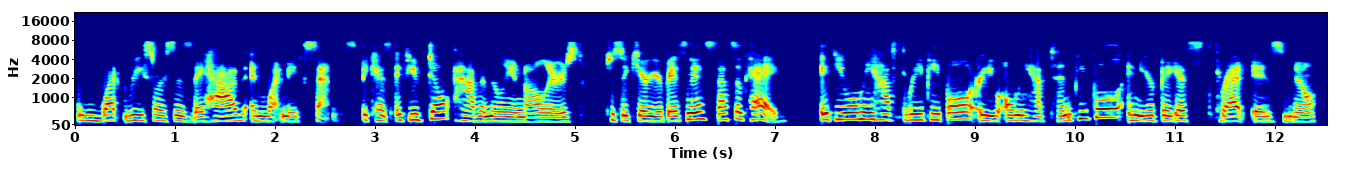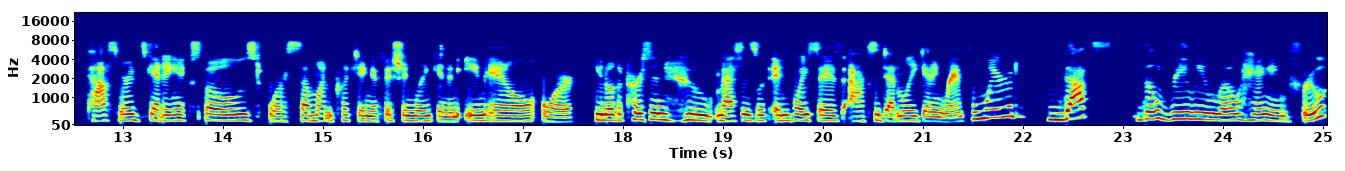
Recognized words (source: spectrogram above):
what resources they have and what makes sense. Because if you don't have a million dollars to secure your business, that's okay. if you only have three people or you only have 10 people and your biggest threat is, you know, passwords getting exposed or someone clicking a phishing link in an email or, you know, the person who messes with invoices accidentally getting ransomware, that's the really low hanging fruit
